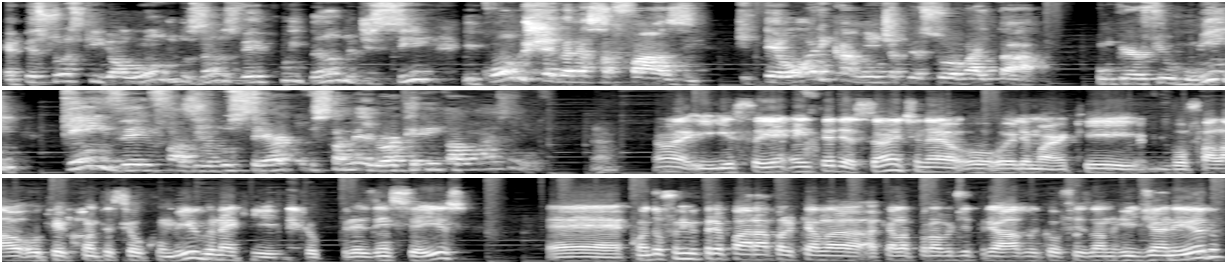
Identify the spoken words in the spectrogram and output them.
É pessoas que ao longo dos anos veio cuidando de si e quando chega nessa fase que teoricamente a pessoa vai estar com um perfil ruim, quem veio fazendo certo está melhor que quem estava mais novo. Né? Ah, e isso aí é interessante, né, o Elimar, que vou falar o que aconteceu comigo, né, que, que eu presenciei isso. É, quando eu fui me preparar para aquela, aquela prova de triatlo que eu fiz lá no Rio de Janeiro,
